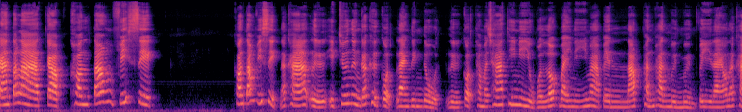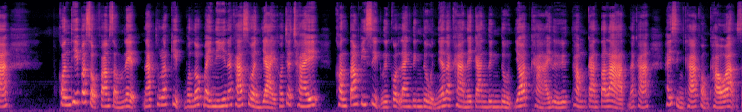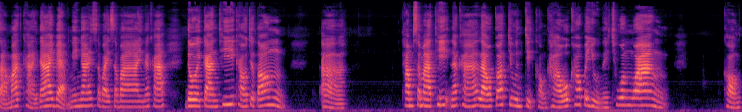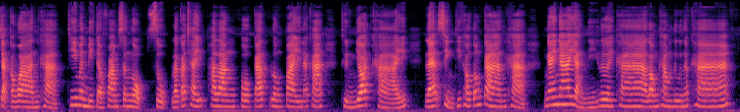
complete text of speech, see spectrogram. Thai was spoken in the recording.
การตลาดกับควอนตัมฟิสิกส์ควอนตัมฟิสิกส์นะคะ หรืออีกชื่อหนึ่งก็คือกฎแรงดึงดูด หรือกฎธรรมชาติที่มีอยู่บนโลกใบนี้มาเป็นนับพันพันหมื่นหมื่นปีแล้วนะคะ คนที่ประสบความสำเร็จนักธุรกิจบนโลกใบนี้นะคะ ส่วนใหญ่เขาจะใช้ ควอนตัมฟิสิกส์หรือกฎแรงดึงดูดเนี่ยแหละค่ะในการดึงดูดยอดขายหรือทำการตลาดนะคะ ให้สินค้าของเขาอะสามารถขายได้แบบง่ายๆ สบายๆนะคะ โดยการที่เขาจะต้องอทำสมาธินะคะ แล้วก็จูนจิตของเขาเข้าไปอยู่ในช่วงว่างของจักรวาลค่ะ ที่มันมีแต่ความสงบสุข แล้วก็ใช้พลังโฟกัสลงไปนะคะ ถึงยอดขาย และสิ่งที่เขาต้องการค่ะ ง่ายๆอย่างนี้เลยค่ะ ลองทำดูนะคะ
